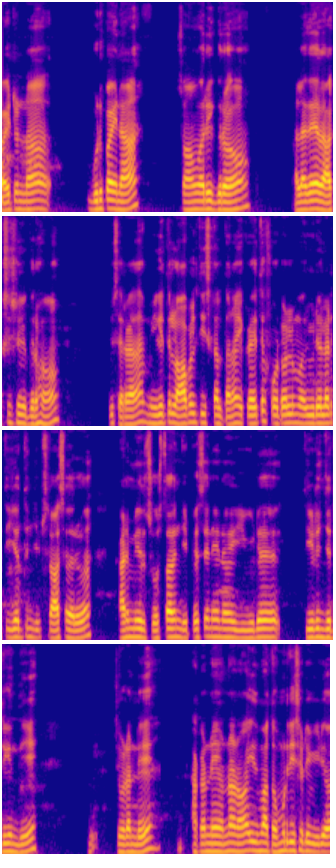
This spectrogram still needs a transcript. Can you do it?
బయట ఉన్న గుడి పైన స్వామివారి విగ్రహం అలాగే రాక్షసు విగ్రహం చూసారు కదా? మీకైతే లోపలికి తీసుకెళ్తాను. ఇక్కడైతే ఫోటోలు వీడియోలు తీయొద్దని చెప్పి రాశారు. కానీ మీరు చూస్తారని చెప్పేసి నేను ఈ వీడియో తీయడం జరిగింది. చూడండి అక్కడ నేను ఉన్నాను. ఇది మా తమ్ముడు తీసాడు వీడియో.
